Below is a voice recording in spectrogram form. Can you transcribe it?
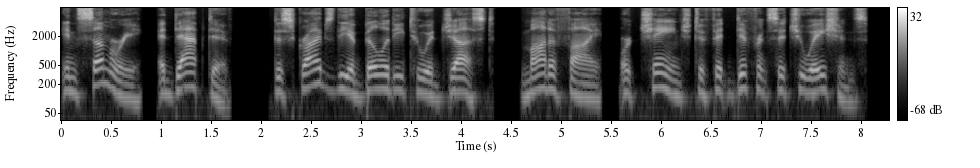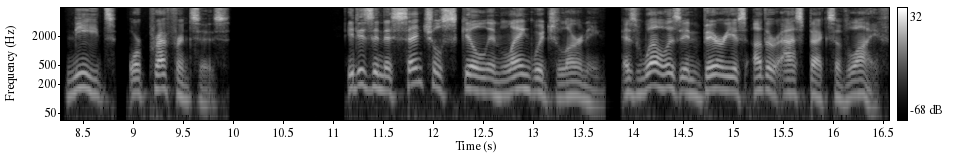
In summary, adaptive describes the ability to adjust, modify, or change to fit different situations, needs, or preferences. It is an essential skill in language learning, as well as in various other aspects of life.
